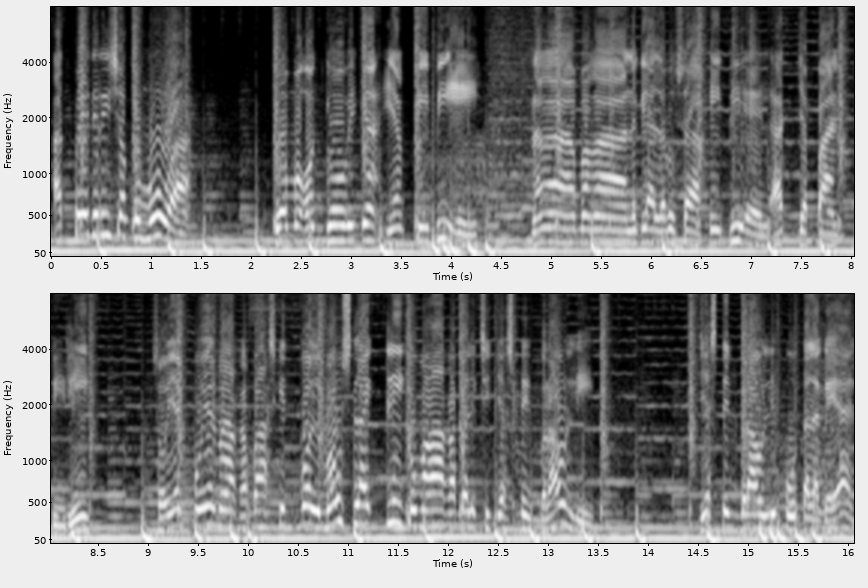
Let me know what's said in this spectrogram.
at pwede rin siya kumuha kung ongoing nga yung PBA ng ah, mga naglalaro sa KBL at Japan P-League. So yan po yan mga kabasketball. Most likely kung makakabalik si Justin Brownlee, Justin Brownlee po talaga yan.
